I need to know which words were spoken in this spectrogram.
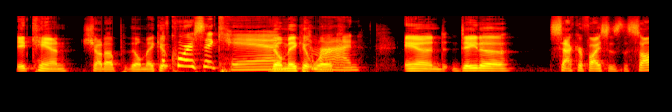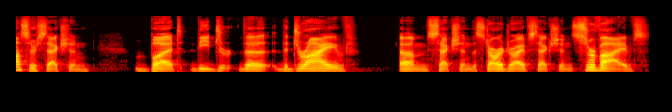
It can. Shut up. They'll make it. Of course it can. They'll make it Come work. on. And Data sacrifices the saucer section, but the the the drive um, section, the star drive section, survives,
